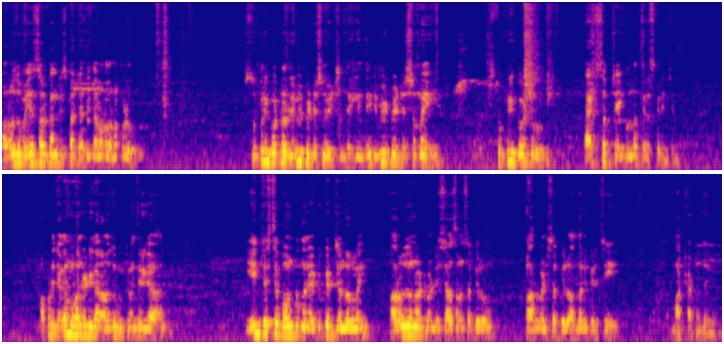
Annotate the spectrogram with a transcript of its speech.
ఆ రోజు వైఎస్ఆర్ కాంగ్రెస్ పార్టీ అధికారంలో ఉన్నప్పుడు సుప్రీంకోర్టులో రివ్యూ పిటిషన్ వేయడం జరిగింది. రివ్యూ పిటిషన్ని సుప్రీంకోర్టు యాక్సెప్ట్ చేయకుండా తిరస్కరించింది. అప్పుడు జగన్మోహన్ రెడ్డి గారు ఆ రోజు ముఖ్యమంత్రిగా ఏం చేస్తే బాగుంటుందని అడ్వకేట్ జనరల్ని ఆ రోజు ఉన్నటువంటి శాసనసభ్యులు పార్లమెంట్ సభ్యులు అందరిని పిలిచి మాట్లాడటం జరిగింది.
